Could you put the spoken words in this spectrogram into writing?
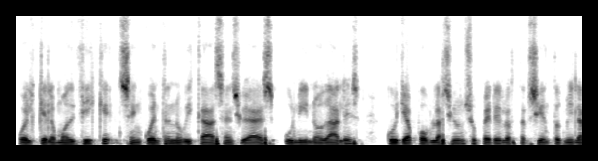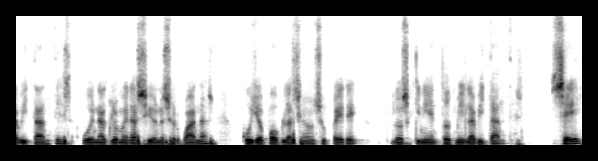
o el que lo modifique, se encuentren ubicadas en ciudades uninodales cuya población supere los 300.000 habitantes o en aglomeraciones urbanas cuya población supere los 500.000 habitantes. C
